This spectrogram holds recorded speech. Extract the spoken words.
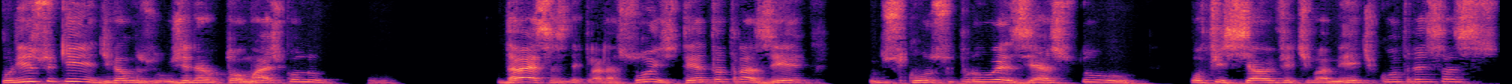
Por isso que, digamos, o general Tomás, quando dá essas declarações, tenta trazer o discurso para o exército oficial, efetivamente, contra essas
